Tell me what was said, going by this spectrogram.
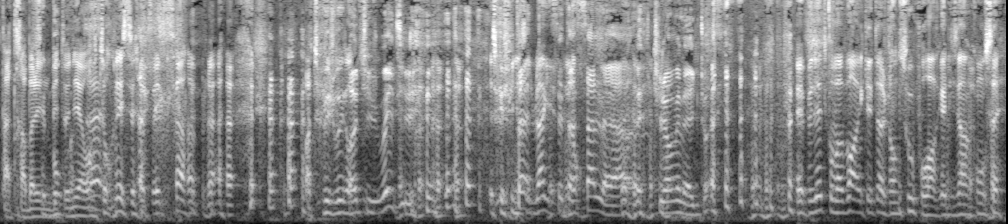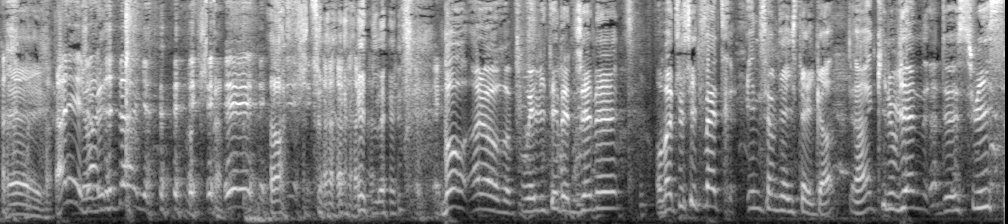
T'as travaillé une bon, bétonnière en tournée, ça va pas être simple. Bah, tu peux jouer dans. Oh, tu, oui, tu. Est-ce que je finis cette blague? C'est ta salle, là, tu l'emmènes avec toi. Et peut-être qu'on va voir avec l'étage d'en dessous pour organiser un concert. Hey. Allez, j'arrête cette blague Ah, putain. Bon, alors, pour éviter d'être gêné, on va tout de suite mettre Insomnia Hysterica, hein, qui nous viennent de Suisse.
